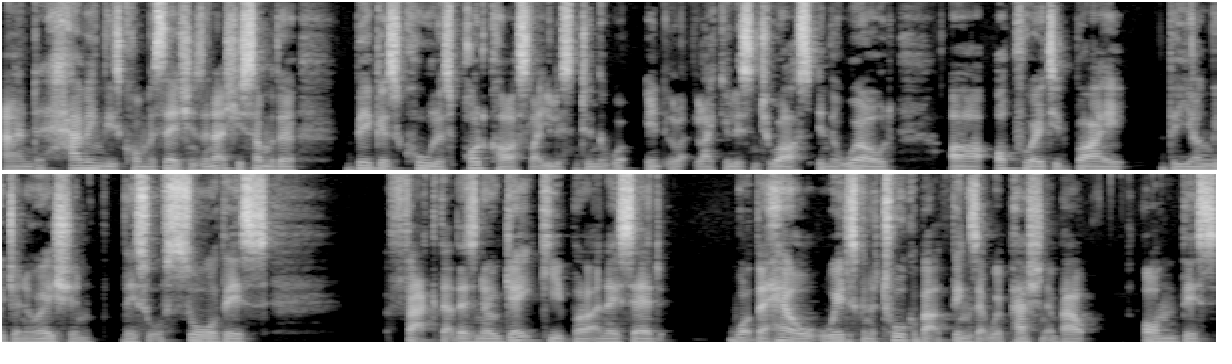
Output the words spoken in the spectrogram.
and having these conversations. And actually, some of the biggest, coolest podcasts, like you listen to in the like you listen to us in the world, are operated by the younger generation. They sort of saw this fact that there's no gatekeeper and they said, what the hell? We're just going to talk about things that we're passionate about on this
